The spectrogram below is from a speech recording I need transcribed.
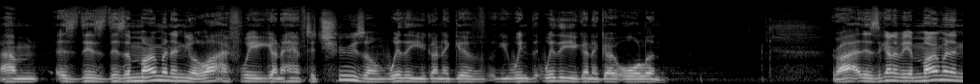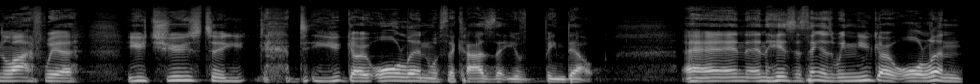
um, is there's, there's a moment in your life where you're going to have to choose on whether you're going to give, whether you're going to go all in. Right? There's going to be a moment in life where you choose to you go all in with the cards that you've been dealt. And, and here's the thing is when you go all in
